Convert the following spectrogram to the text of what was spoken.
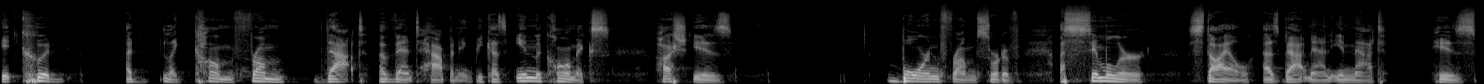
it could uh, like come from that event happening because in the comics, Hush is born from sort of a similar style as Batman in that his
